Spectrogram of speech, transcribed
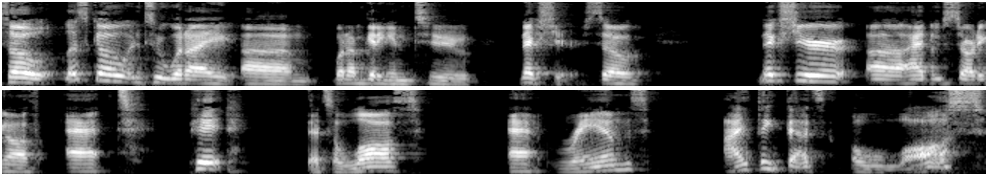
So let's go into what I um, what I'm getting into next year. So next year, uh, I have them starting off at Pitt. That's a loss. At Rams, I think that's a loss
